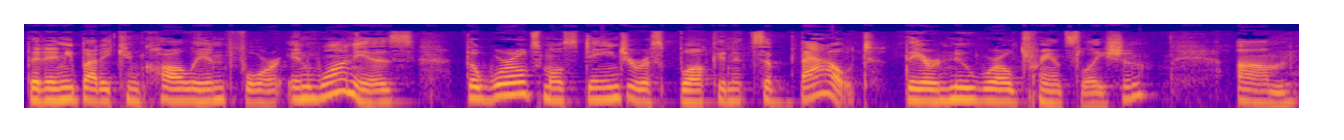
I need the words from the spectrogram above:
that anybody can call in for. And one is The World's Most Dangerous Book, and it's about their New World Translation. Um,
